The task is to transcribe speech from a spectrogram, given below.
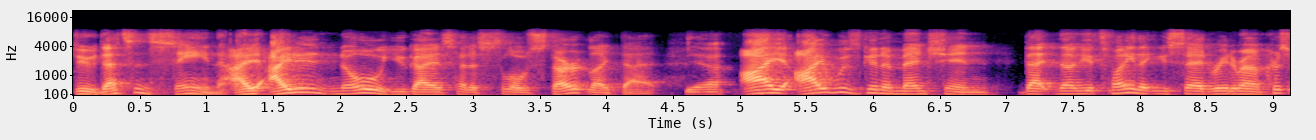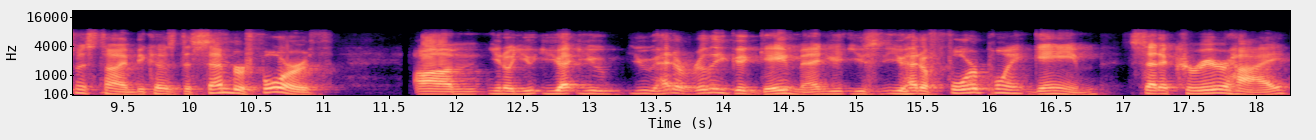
Dude, that's insane. I I didn't know you guys had a slow start like that. Yeah. I I was gonna mention that. Now it's funny that you said right around Christmas time because December fourth, um, you know, you you you you had a really good game, man. You you you had a four point game, set a career high,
